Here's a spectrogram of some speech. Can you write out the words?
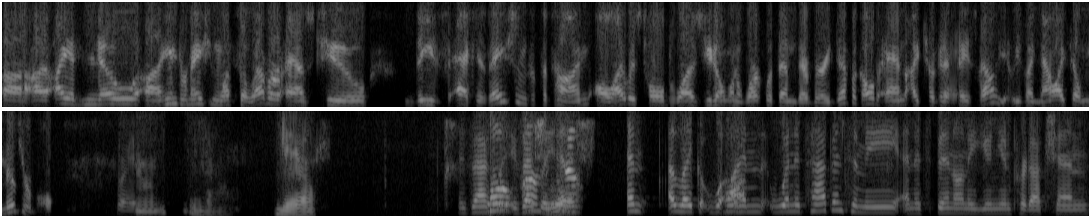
uh, I had no uh, information whatsoever as to these accusations at the time. All I was told was you don't want to work with them; they're very difficult, and I took it at face value. He's like, now I feel miserable. right. Mm. Yeah. Yeah. Exactly, Well, um, exactly. yeah. And and uh, like w- Well- and when it's happened to me and it's been on a union production,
